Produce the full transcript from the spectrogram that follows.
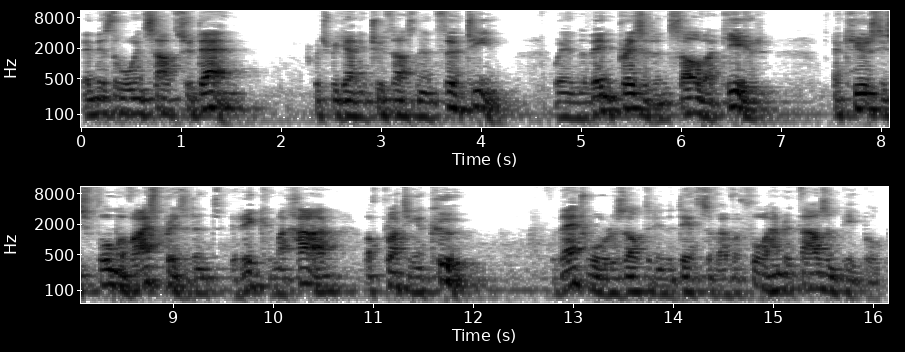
Then there's the war in South Sudan, which began in 2013, when the then president Salva Kiir accused his former vice president Riek Machar of plotting a coup. That war resulted in the deaths of over 400,000 people,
